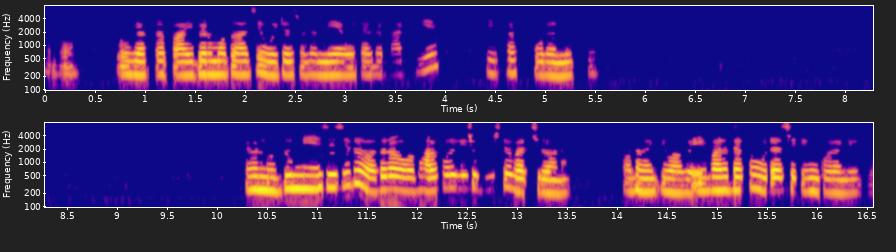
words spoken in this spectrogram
এবং ওই একটা পাইপের মতো আছে, ওইটার সাথে নিয়ে ওইটাকে লাগিয়ে ঠিকঠাক করে নিচ্ছে। এবার নতুন নিয়ে এসেছি তো, অতটা ভালো করে কিছু বুঝতে পারছিল না। প্রথমে হবে? এবারে দেখো ওটা সেটিং করে নিয়েছে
